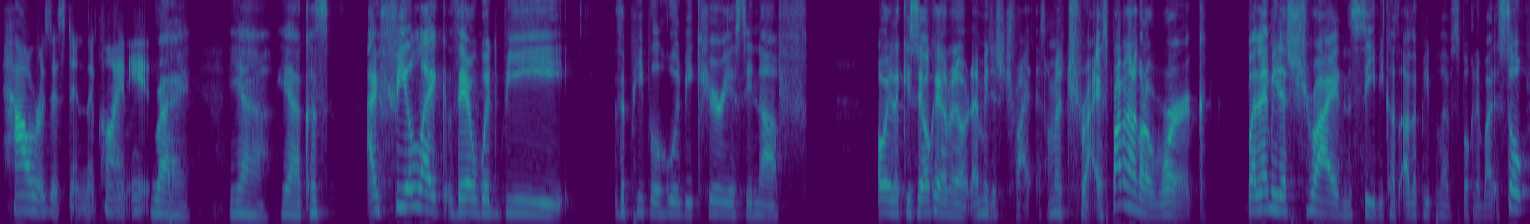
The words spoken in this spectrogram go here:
how resistant the client is. Right. Yeah. Yeah. Cause I feel like there would be the people who would be curious enough. Oh, like you say, okay, I'm gonna, let me just try this. I'm going to try. It's probably not going to work but let me just try and see because other people have spoken about it. So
